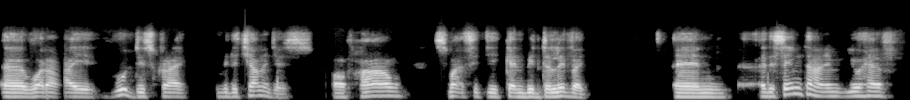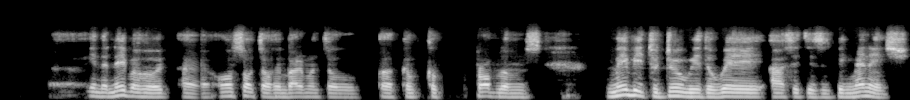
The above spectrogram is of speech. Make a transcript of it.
what I would describe with the challenges of how smart city can be delivered and at the same time, you have uh, in the neighborhood uh, all sorts of environmental uh, co- co- problems, maybe to do with the way our cities is being managed.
